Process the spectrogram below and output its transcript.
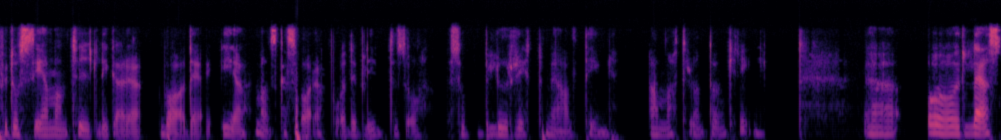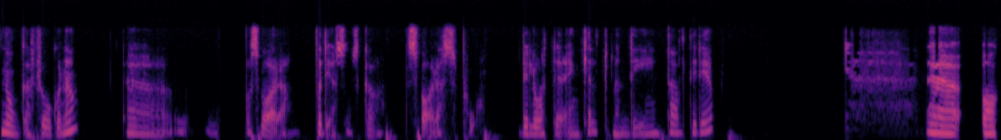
För då ser man tydligare vad det är man ska svara på. Det blir inte så, så blurrigt med allting annat runt omkring. Eh, och läs noga frågorna eh, och svara på det som ska svaras på. Det låter enkelt men det är inte alltid det. Eh, och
